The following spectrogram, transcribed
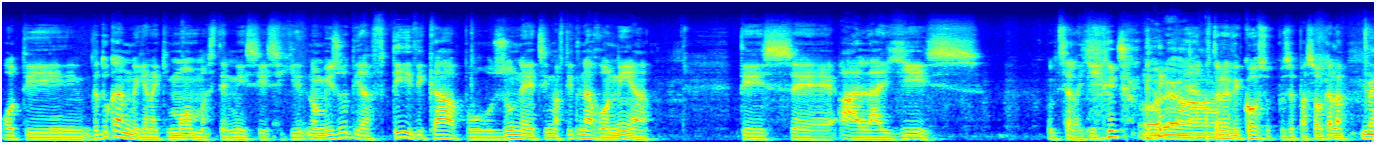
ότι δεν το κάνουμε για να κοιμόμαστε εμείς ήσυχοι. Νομίζω ότι αυτοί ειδικά που ζουν έτσι με αυτή την αγωνία της ε, αλλαγής όχι της αλλαγής Ωραίο. αυτό είναι δικό σου που σε πασόκ αλλά Ναι.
